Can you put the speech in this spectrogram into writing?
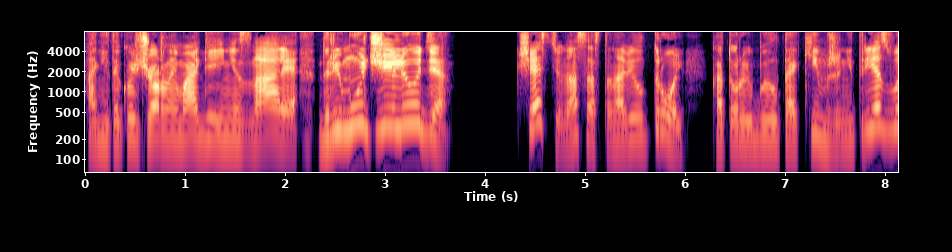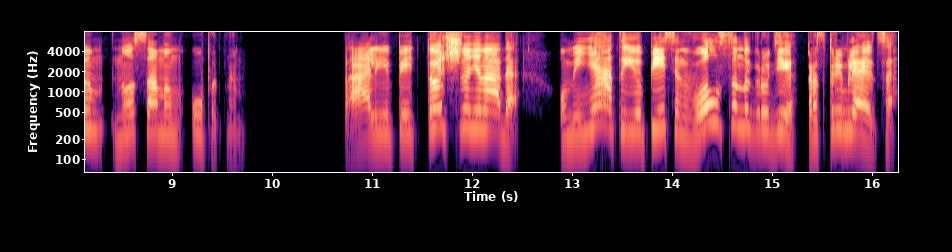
Они такой черной магии не знали! Дремучие люди!» К счастью, нас остановил тролль, который был таким же нетрезвым, но самым опытным. «Талию петь точно не надо! У меня от ее песен волосы на груди распрямляются.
